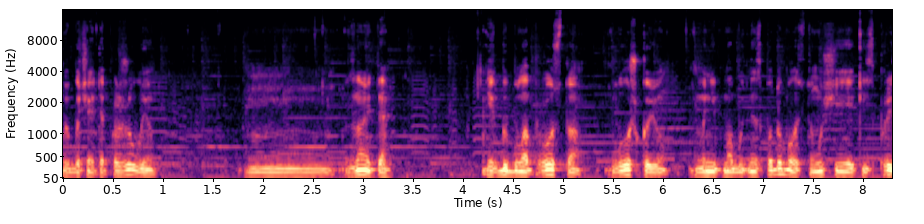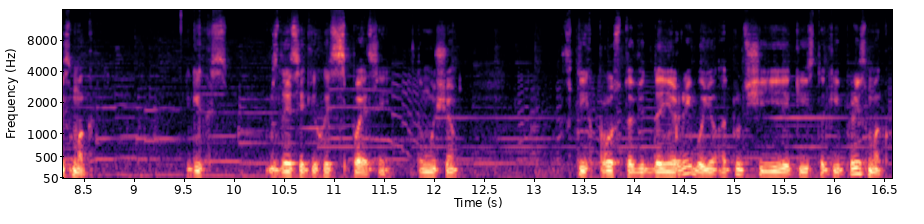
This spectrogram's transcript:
Вибачайте, прожовую. Знаєте, якби була просто ложкою, мені б, мабуть, не сподобалось, тому що є якийсь присмак, якихось, здається, якихось спецій. Тому що в тих просто віддає рибою, а тут ще є якийсь такий присмак.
